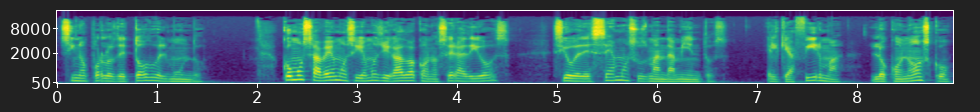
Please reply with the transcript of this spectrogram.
sino por los de todo el mundo. ¿Cómo sabemos si hemos llegado a conocer a Dios? Si obedecemos sus mandamientos. El que afirma, lo conozco,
